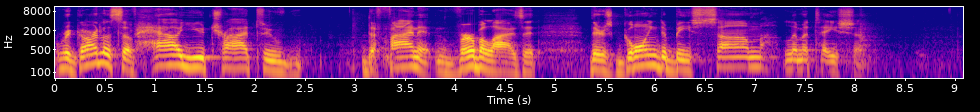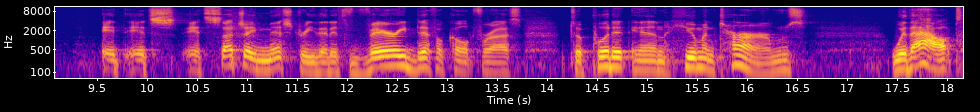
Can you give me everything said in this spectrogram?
regardless of how you try to define it and verbalize it, there's going to be some limitation. It, it's, it's such a mystery that it's very difficult for us to put it in human terms without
